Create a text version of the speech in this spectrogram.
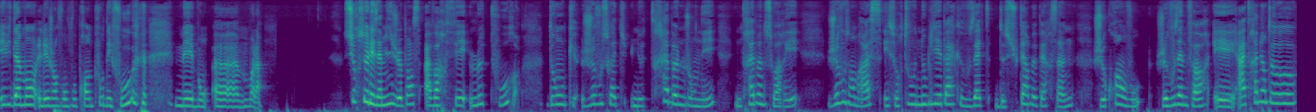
évidemment, les gens vont vous prendre pour des fous. Mais bon, euh, voilà. Sur ce, les amis, je pense avoir fait le tour. Donc, je vous souhaite une très bonne journée, une très bonne soirée. Je vous embrasse et surtout n'oubliez pas que vous êtes de superbes personnes. Je crois en vous, je vous aime fort et à très bientôt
